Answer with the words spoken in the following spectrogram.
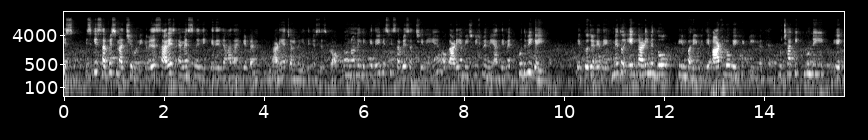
इस, इसकी सर्विस ना अच्छी होने की वजह से सारे एमएस ने लिख के दिए, जहाँ जहाँ इनकी गाड़ियाँ चल रही थी, जैसे इस ब्लॉक में उन्होंने लिख के दी कि इसकी सर्विस अच्छी नहीं है और गाड़ियाँ बीच बीच में नहीं आती। मैं खुद भी गई, एक दो जगह देखने तो एक गाड़ी में दो टीम भरी हुई थी, आठ लोग एक ही टीम में थे। पूछा कि क्यों नहीं, एक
